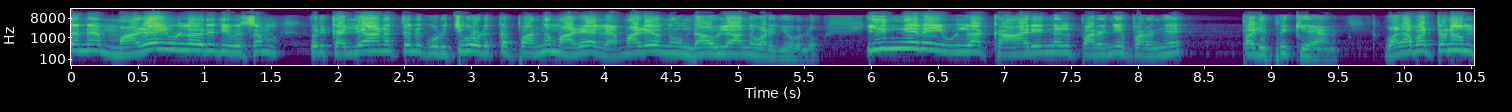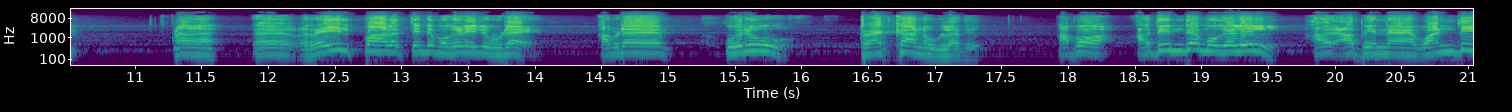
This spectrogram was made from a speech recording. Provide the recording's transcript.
തന്നെ മഴയുള്ള ഒരു ദിവസം ഒരു കല്യാണത്തിന് കുറിച്ചു കൊടുത്തപ്പോൾ അന്ന് മഴയല്ല മഴയൊന്നും ഉണ്ടാവില്ല എന്ന് പറഞ്ഞുള്ളൂ ഇങ്ങനെയുള്ള കാര്യങ്ങൾ പറഞ്ഞ് പറഞ്ഞ് പഠിപ്പിക്കുകയാണ്. വളപട്ടണം റെയിൽ പാളത്തിന്റെ മുകളിലൂടെ അവിടെ ഒരു ട്രാക്കാണ് ഉള്ളത്. അപ്പോൾ അതിന്റെ മുകളിൽ പിന്നെ വണ്ടി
